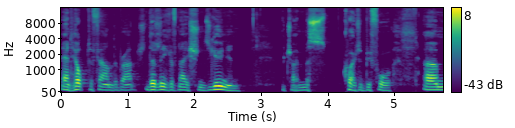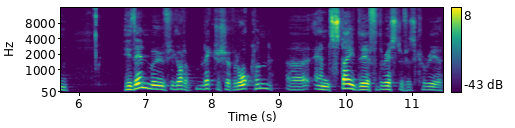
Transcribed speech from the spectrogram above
and helped to found the branch, the League of Nations Union, which I misquoted before. Um, he then moved, he got a lectureship at Auckland uh, and stayed there for the rest of his career.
